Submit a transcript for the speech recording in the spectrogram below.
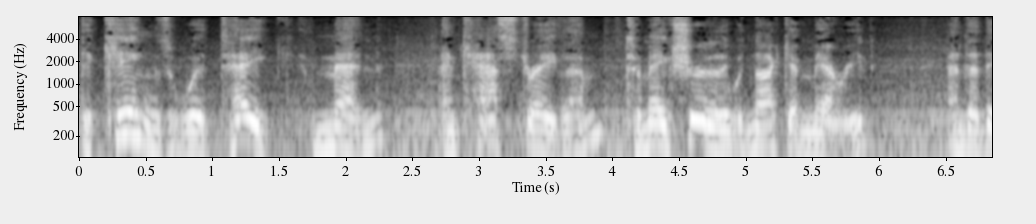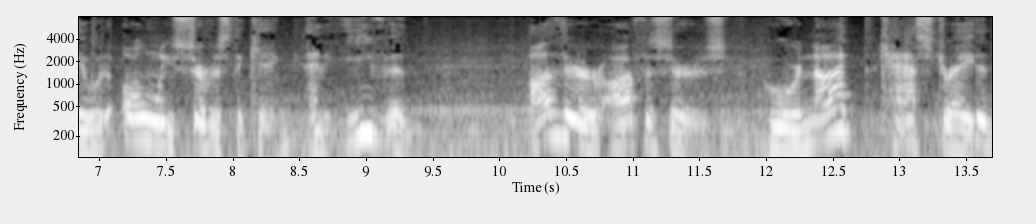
The kings would take men and castrate them to make sure that they would not get married and that they would only service the king. And even other officers who were not castrated,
